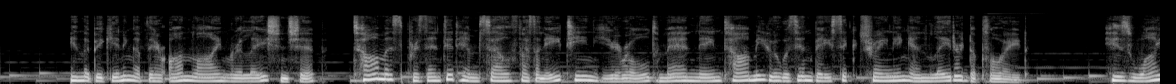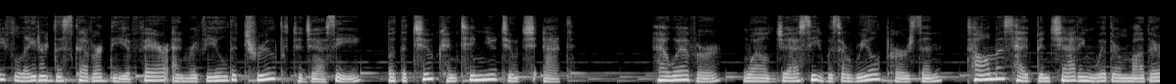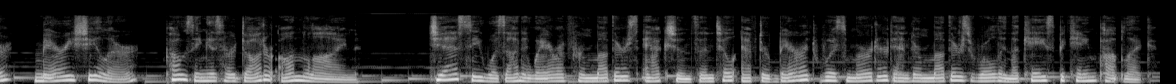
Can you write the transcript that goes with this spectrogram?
In the beginning of their online relationship, Thomas presented himself as an 18-year-old man named Tommy who was in basic training and later deployed. His wife later discovered the affair and revealed the truth to Jesse, but the two continued to chat. However, while Jesse was a real person, Thomas had been chatting with her mother, Mary Shieler, posing as her daughter online. Jessie was unaware of her mother's actions until after Barrett was murdered and her mother's role in the case became public.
